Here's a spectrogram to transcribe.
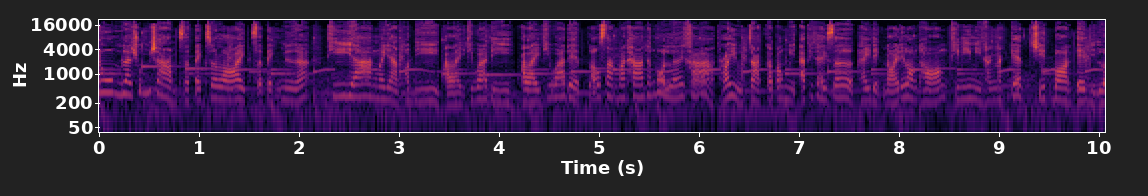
นุ่มและชุ่มฉ่ำสเต็กเซอร์ลอย สเต็กเนื้อที่ย่างมาอย่างพอดี อะไรที่ว่าดี อะไรที่ว่าเด็ด เราสั่งมาทานทั้งหมดเลยค่ะ เพราะหิวจัดก็ต้องมีแอปเปิลไทเซอร์ให้เด็กน้อยได้ลองท้อง ที่นี่มีทั้งนักเก็ตชีสบอลเอบิโล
